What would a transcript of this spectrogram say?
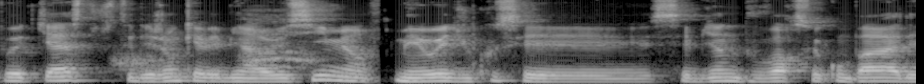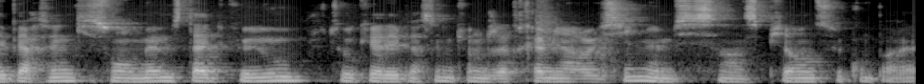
podcasts où c'était des gens qui avaient bien réussi. Mais, mais ouais, du coup, c'est bien de pouvoir se comparer à des personnes qui sont au même stade que nous plutôt qu'à des personnes qui ont déjà très bien réussi, même si c'est inspirant de se comparer,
